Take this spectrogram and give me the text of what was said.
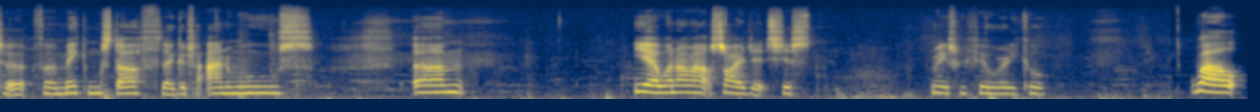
to for making stuff. They're good for animals. Um, yeah, when I'm outside, it's just makes me feel really cool. Well,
